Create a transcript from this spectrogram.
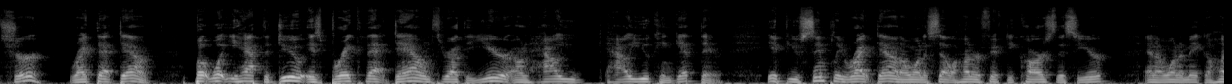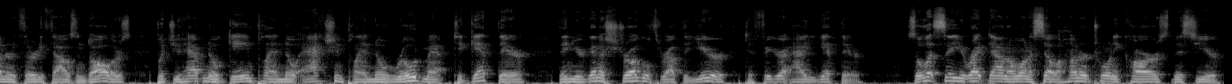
sure, write that down. But what you have to do is break that down throughout the year on how you how you can get there. If you simply write down I want to sell 150 cars this year and I want to make $130,000, but you have no game plan, no action plan, no roadmap to get there, then you're going to struggle throughout the year to figure out how you get there. So let's say you write down I want to sell 120 cars this year.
